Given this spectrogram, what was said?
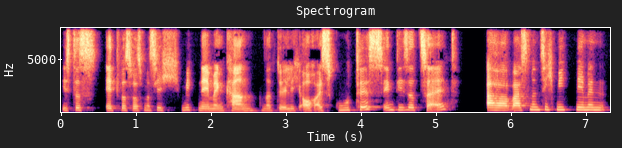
Ist das etwas, was man sich mitnehmen kann, natürlich auch als Gutes in dieser Zeit? Äh, was man sich mitnehmen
